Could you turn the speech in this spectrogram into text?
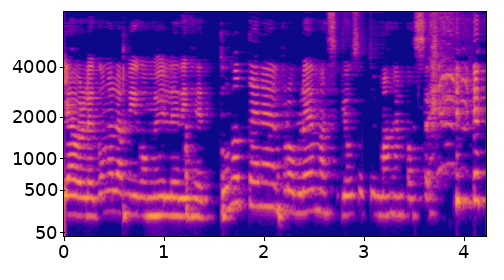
Y hablé con el amigo mío y le dije, tú no tienes problemas si yo uso tu imagen para hacer.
